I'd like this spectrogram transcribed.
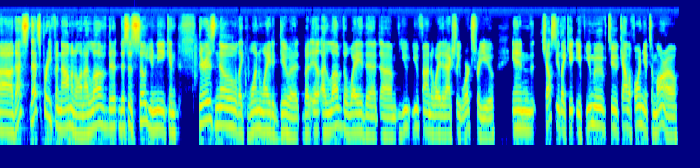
uh, that's that's pretty phenomenal, and I love there, this is so unique, and there is no like one way to do it. But it, I love the way that um, you you found a way that actually works for you. In Chelsea, like if you move to California tomorrow,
